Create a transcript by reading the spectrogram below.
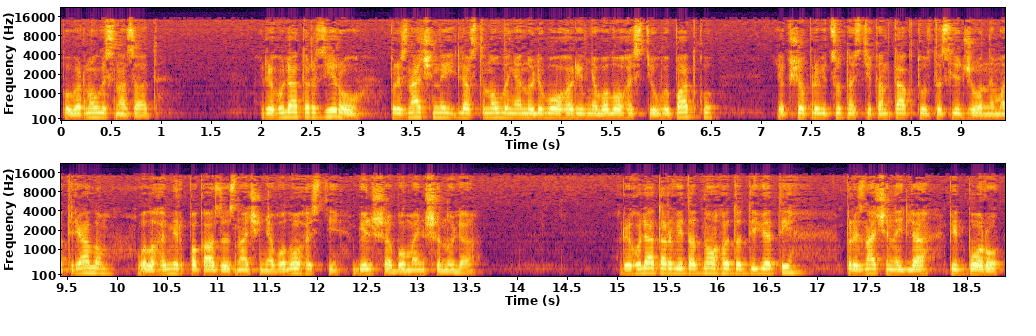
Повернулись назад. Регулятор Zero призначений для встановлення нульового рівня вологості у випадку, якщо при відсутності контакту з досліджуваним матеріалом вологомір показує значення вологості більше або менше нуля. Регулятор від 1 до 9 призначений для підбору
